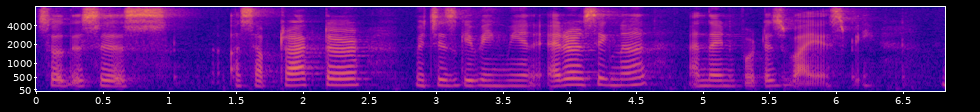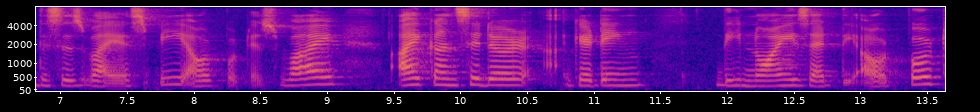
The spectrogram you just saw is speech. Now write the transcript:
So, this is a subtractor which is giving me an error signal and the input is YSP. This is YSP, output is Y. I consider getting the noise at the output.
